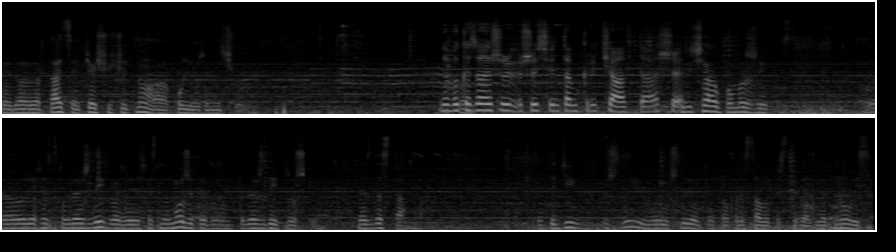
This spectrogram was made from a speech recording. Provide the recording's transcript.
сюди вертатися, тещу чутно, а Колю вже не чули. Ну ви казали, що щось він там кричав, та ще? Кричав, поможи. Я говорю, щось подожди, кажу, я щось не можу, ти подожди трошки, зараз достану. Та тоді йшли, ми йшли, перестали пристріляти, вернулися.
